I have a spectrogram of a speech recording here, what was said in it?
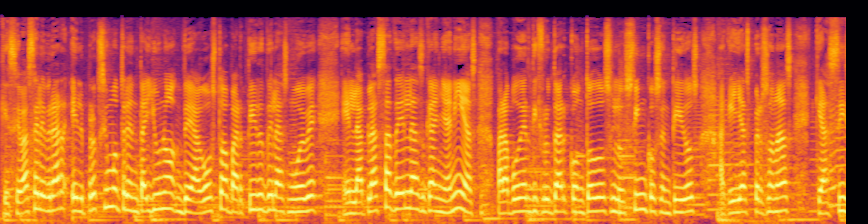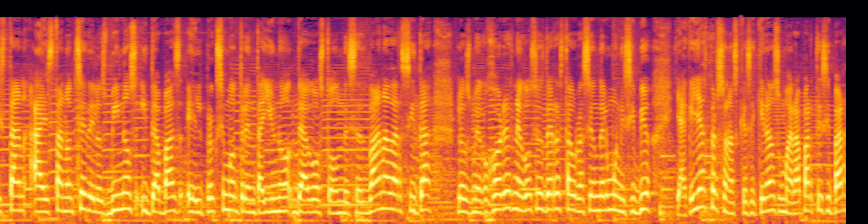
que se va a celebrar el próximo 31 de agosto a partir de las 9 en la Plaza de las Gañanías para poder disfrutar con todos los cinco sentidos aquellas personas que asistan a esta noche de los vinos y tapas el próximo 31 de agosto donde se van a dar cita los mejores negocios de restauración del municipio y aquellas personas que se quieran sumar a participar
